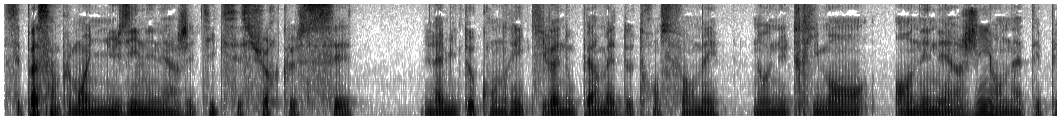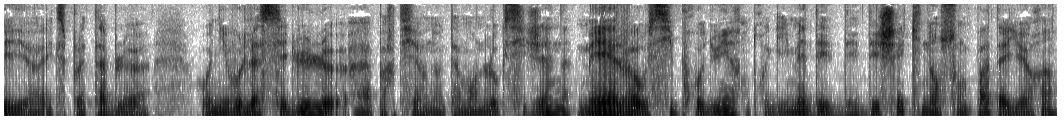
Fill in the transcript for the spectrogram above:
c'est pas simplement une usine énergétique, c'est sûr que c'est la mitochondrie qui va nous permettre de transformer nos nutriments en énergie, en ATP euh, exploitable au niveau de la cellule, à partir notamment de l'oxygène, mais elle va aussi produire, des, déchets qui n'en sont pas d'ailleurs, hein,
